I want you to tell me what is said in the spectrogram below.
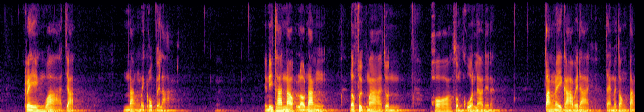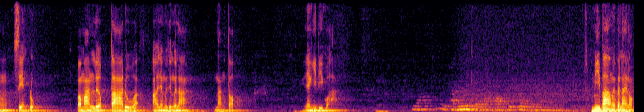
ๆ เกรงว่าจะนั่งไม่ครบเวลาอันนี้ถ้าเรานั่ง เราฝึกมาจนพอสมควรแล้วเนี่ยนะ ตั้งนาฬิกาไว้ได้ แต่ไม่ต้องตั้งเสียงปลุก ประมาณเหลือบตาดูว่าอ่ายังไม่ถึงเวลานั่งต่อ อย่างนี้ดีกว่า มีบ้างไม่เป็นไรหรอก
